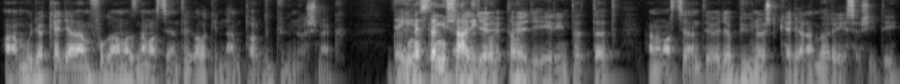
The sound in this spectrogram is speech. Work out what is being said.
Amúgy a kegyelem fogalmaz nem azt jelenti, hogy valaki nem tart bűnösnek. De én ezt nem is állítottam. Egy, egy érintettet hanem azt jelenti, hogy a bűnöst kegyelemben részesíti.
